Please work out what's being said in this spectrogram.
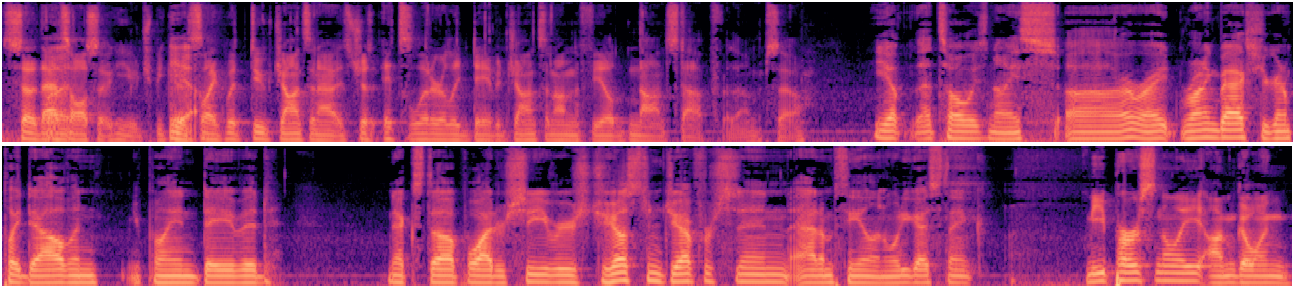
So that's But- also huge because Yeah. like with Duke Johnson out, it's just it's literally David Johnson on the field nonstop for them. So Yep, that's always nice. Uh, all right, running backs. You're going to play Dalvin. You're playing David. Next up, wide receivers: Justin Jefferson, Adam Thielen. What do you guys think? Me personally, I'm going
